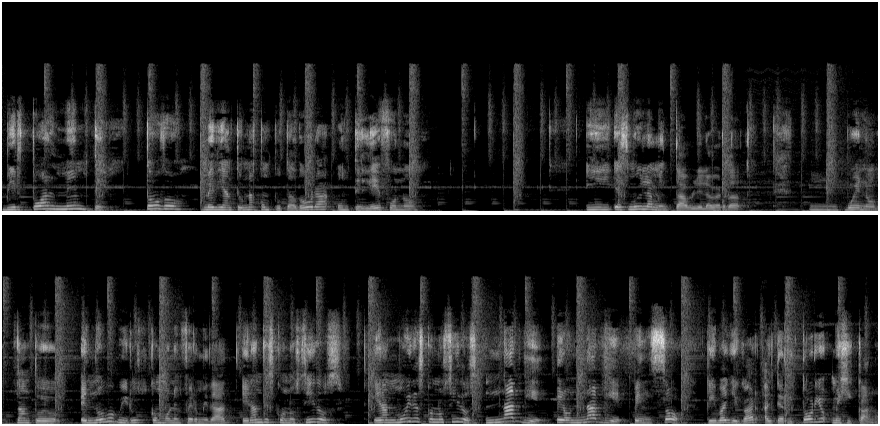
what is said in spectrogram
virtualmente, todo mediante una computadora, un teléfono. Y es muy lamentable, la verdad. Mm, bueno, tanto el nuevo virus como la enfermedad eran desconocidos, eran muy desconocidos. Nadie, pero nadie pensó que iba a llegar al territorio mexicano.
